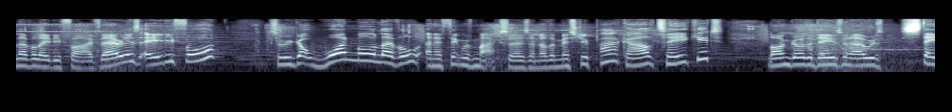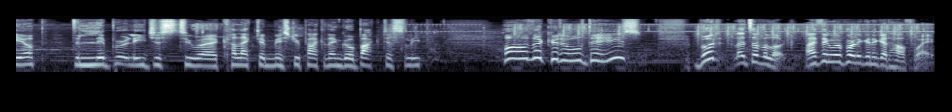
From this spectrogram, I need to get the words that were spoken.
level 85. There it is, 84. So we've got one more level, and I think we've maxed. So there's another mystery pack. I'll take it. Long ago the days when I would stay up deliberately just to uh, collect a mystery pack and then go back to sleep. Oh, the good old days. But let's have a look. I think we're probably going to get halfway.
